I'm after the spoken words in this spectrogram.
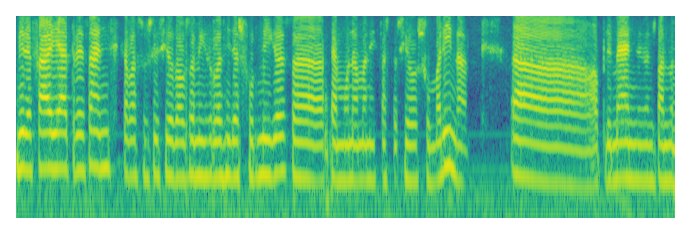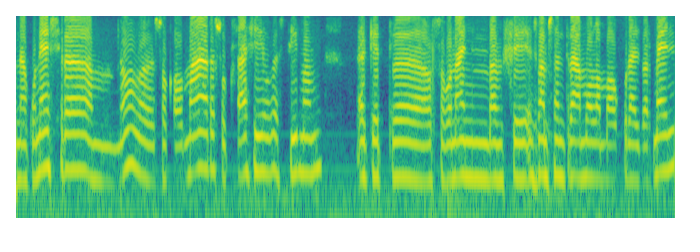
Mira, fa ja tres anys que l'Associació dels Amics de les Illes Formigues eh, fem una manifestació submarina. Eh, el primer any ens van donar a conèixer, amb, no, soc al mar, soc fràgil, estima'm, aquest, eh, el segon any vam fer, ens vam centrar molt amb el corall vermell,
